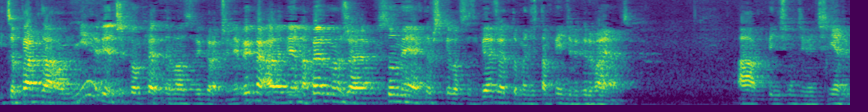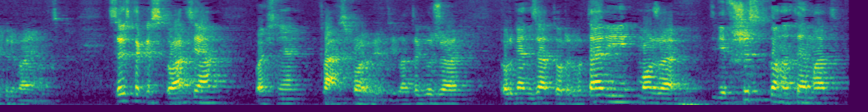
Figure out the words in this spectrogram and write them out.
I co prawda on nie wie, czy konkretny los wygra, czy nie wygra, ale wie na pewno, że w sumie jak te wszystkie losy zbierze, to będzie tam 5 wygrywających, a 59 nie wygrywających. To jest taka sytuacja właśnie class probability, dlatego że organizator loterii może wie wszystko na temat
